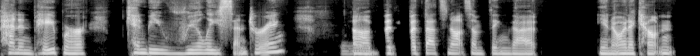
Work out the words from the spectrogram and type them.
pen and paper can be really centering. Mm-hmm. Uh, but but that's not something that you know an accountant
